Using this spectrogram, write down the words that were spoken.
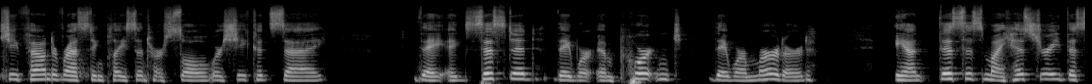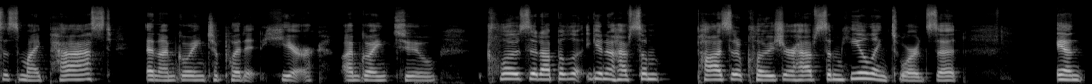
she found a resting place in her soul where she could say they existed, they were important, they were murdered, and this is my history, this is my past, and I'm going to put it here. I'm going to close it up a little, you know, have some positive closure, have some healing towards it. And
